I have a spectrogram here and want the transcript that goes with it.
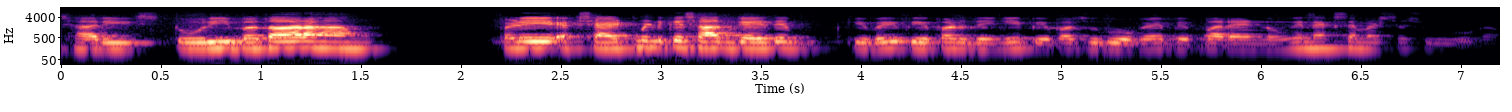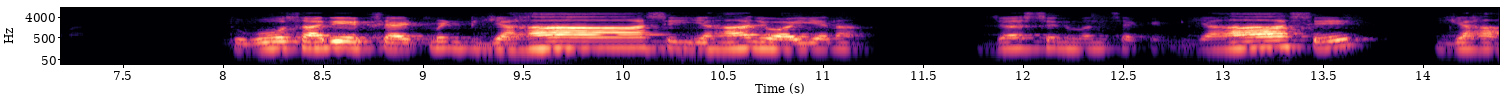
सारी स्टोरी बता रहा हूँ। बड़े एक्साइटमेंट के साथ गए थे कि भाई पेपर देंगे पेपर शुरू हो गए पेपर एंड होंगे नेक्स्ट सेमेस्टर शुरू होगा तो वो सारी एक्साइटमेंट यहाँ से यहाँ जो आई है ना जस्ट इन वन सेकेंड यहाँ से यहाँ।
